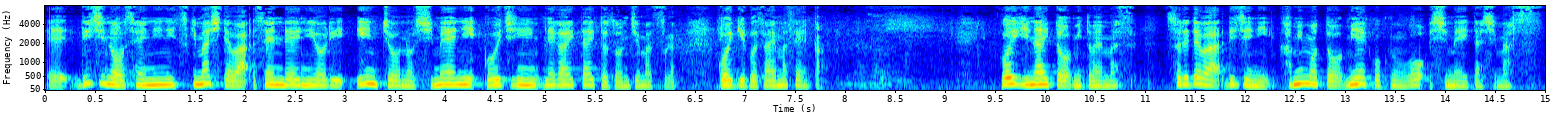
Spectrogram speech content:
え理事の選任につきましては、先例により、委員長の指名にご一任願いたいと存じますが、ご異議ございませんか？ご異議ないと認めます。それでは、理事に上本美恵子君を指名いたします。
